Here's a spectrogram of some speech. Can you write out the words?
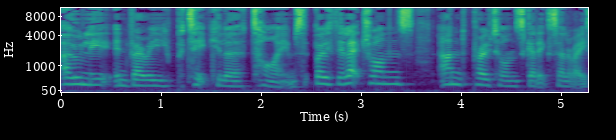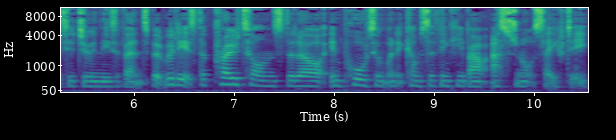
only in very particular times. Both electrons and protons get accelerated during these events, but really it's the protons that are important when it comes to thinking about astronaut safety safety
